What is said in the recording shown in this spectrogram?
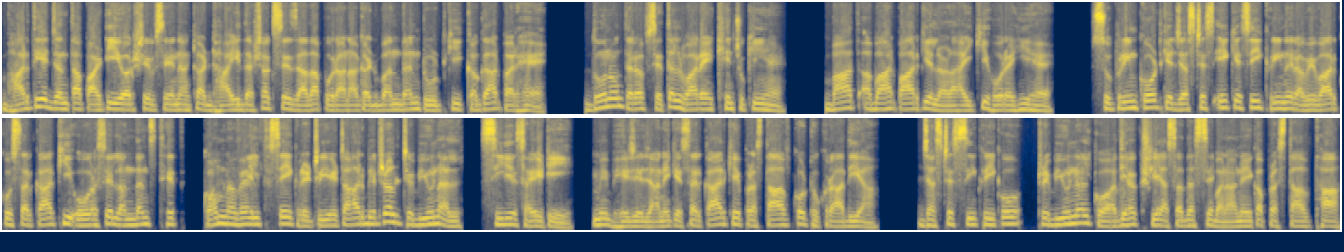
भारतीय जनता पार्टी और शिवसेना का ढाई दशक से ज़्यादा पुराना गठबंधन टूट की कगार पर है। दोनों तरफ़ से तलवारें खिंच चुकी हैं। बात अब आर पार की लड़ाई की हो रही है। सुप्रीम कोर्ट के जस्टिस ए के सीकरी ने रविवार को सरकार की ओर से लंदन स्थित Commonwealth Secretariat arbitral tribunal CSIT में भेजे जाने के सरकार के प्रस्ताव को ठुकरा दिया। जस्टिस सीकरी को ट्रिब्यूनल को अध्यक्ष या सदस्य बनाने का प्रस्ताव था।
